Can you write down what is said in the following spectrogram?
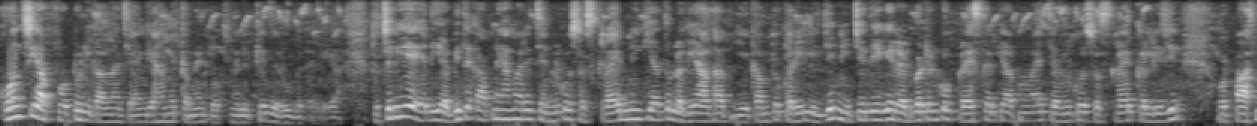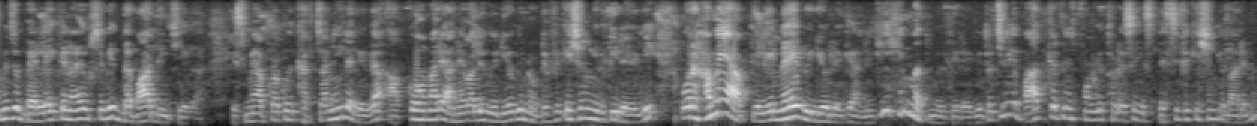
कौन सी आप फ़ोटो निकालना चाहेंगे? हमें कमेंट बॉक्स में लिख के ज़रूर बताइएगा। तो चलिए, यदि अभी तक आपने हमारे चैनल को सब्सक्राइब नहीं किया तो लगे हाथ आप ये काम तो कर ही लीजिए। नीचे दिए गए रेड बटन को प्रेस करके आप हमारे चैनल को सब्सक्राइब कर लीजिए और पास में जो बेल आइकन है, उसे भी दबा दीजिएगा। इसमें आपका कोई खर्चा नहीं लगेगा। आपको हमारे आने वाली वीडियो की नोटिफिकेशन मिलती रहेगी और हमें आपके लिए नए वीडियो लेके आने की हिम्मत मिलती रहेगी। तो चलिए बात करते हैं इस फ़ोन के थोड़े से स्पेसिफिकेशन के बारे में।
